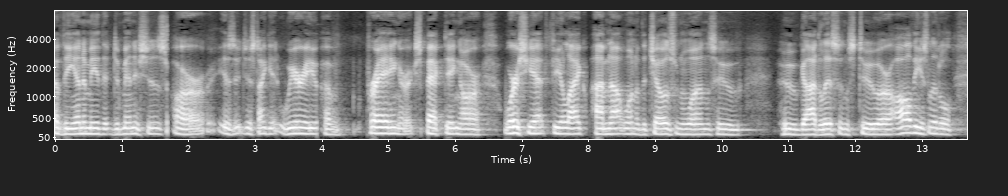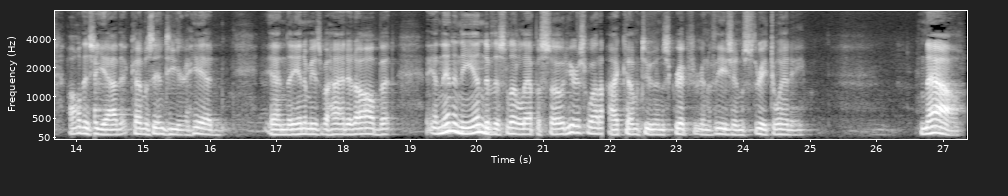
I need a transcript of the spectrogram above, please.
of the enemy that diminishes, or is it just I get weary of praying or expecting, or worse yet, feel like I'm not one of the chosen ones who who God listens to, or all these little, all this, yeah, that comes into your head, and the enemy is behind it all. But, and then in the end of this little episode, here's what I come to in Scripture in Ephesians 3:20. Now,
